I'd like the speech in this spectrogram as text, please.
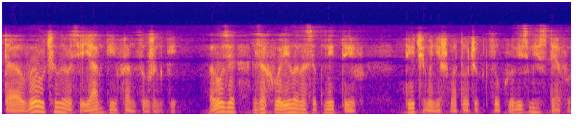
та виручили росіянки і француженки. Рузя захворіла на сипний тиф. Ти чи мені шматочок цукру візьми, Стефо,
